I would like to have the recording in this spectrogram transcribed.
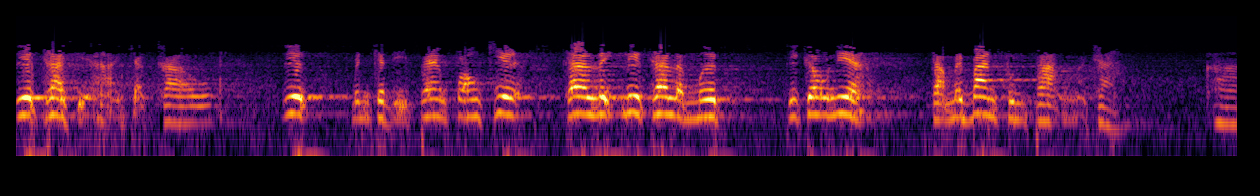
เรียกค่าเสียหายจากเขาเรียกเป็นคดีแพ่งฟ้องเชี่ยค่าเรียกเรียกค่าละเมิดที่เขาเนี่ยทำให้บ้านคุณพังนะคะค่ะ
